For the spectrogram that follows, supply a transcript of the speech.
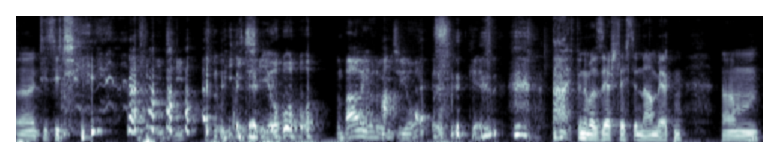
äh, TCG. Luigi. Luigio. Mario Luigio. Okay. Ah, ich bin immer sehr schlecht in Namen merken. Ähm,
